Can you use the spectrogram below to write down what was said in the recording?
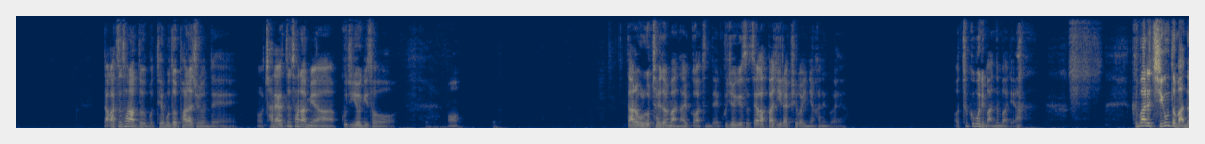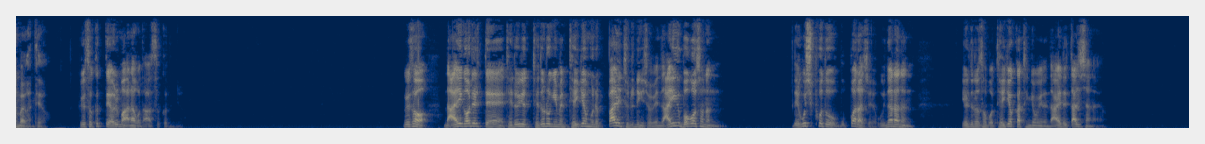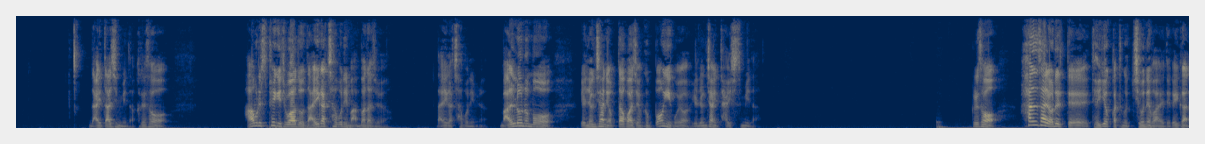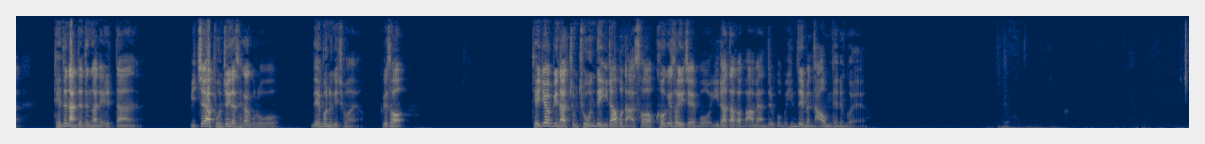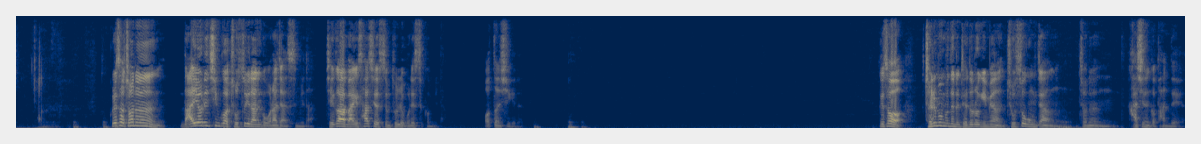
나 같은 사람도 뭐 데모도 받아주는데 어, 자네 같은 사람이야 굳이 여기서 어 나랑 월급 차이도 얼마 안 날 것 같은데 굳이 여기서 쇠가 빠지 일할 필요가 있냐 하는 거예요. 어, 특구물이 맞는 말이야. 그 말은 지금도 맞는 말 같아요. 그래서 그때 얼마 안 하고 나왔었거든요. 그래서 나이가 어릴 때 되도록, 이면 대기업문을 빨리 들으는 게 좋아요. 나이 먹어서는 내고 싶어도 못 받아줘요. 우리나라는 예를 들어서 뭐 대기업 같은 경우에는 나이를 따지잖아요. 나이 따집니다. 그래서 아무리 스펙이 좋아도 나이가 차버리면 안 받아줘요. 나이가 차버리면. 말로는 뭐 연령 제한이 없다고 하지만 그건 뻥이고요. 연령 제한이 다 있습니다. 그래서 한 살 어릴 때 대기업 같은 거 지원해 봐야 돼. 그러니까 되든 안 되든 간에 일단 믿져야 본전이다 생각으로 내보는 게 좋아요. 그래서 대기업이나 좀 좋은데 일하고 나서 거기서 이제 뭐 일하다가 마음에 안 들고 뭐 힘들면 나오면 되는 거예요. 그래서 저는 나이 어린 친구가 조수 일하는 거 원하지 않습니다. 제가 만약에 사수였으면 돌려보냈을 겁니다. 어떤 식이든. 그래서 젊은 분들은 되도록이면 조소 공장 저는 가시는 거 반대예요.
